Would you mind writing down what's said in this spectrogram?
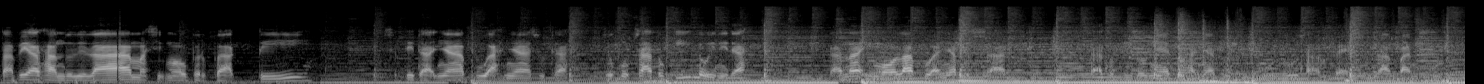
Tapi alhamdulillah masih mau berbakti. Setidaknya buahnya sudah cukup satu kilo ini dah. Karena imola buahnya besar. Satu kilonya itu hanya 70 sampai 80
